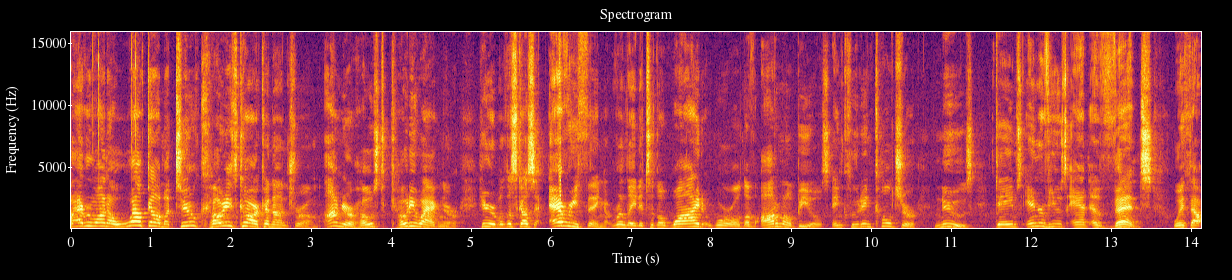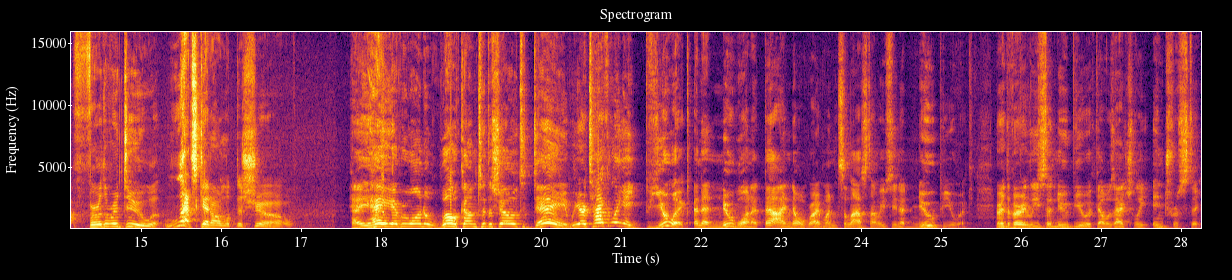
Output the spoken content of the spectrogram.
everyone, and welcome to Cody's Car Conundrum. I'm your host, Cody Wagner. Here we'll discuss everything related to the wide world of automobiles, including culture, news, games, interviews, and events. Without further ado, let's get on with the show. Hey, hey everyone, welcome to the show. Today we are tackling a Buick and a new one at that. I know, right? When's the last time we've seen a new Buick? Or at the very least, a new Buick that was actually interesting.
